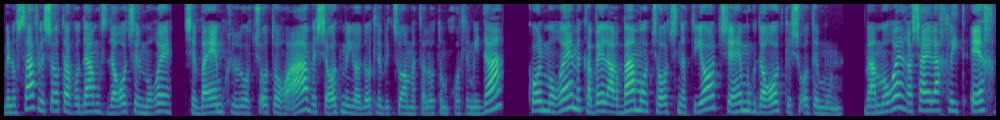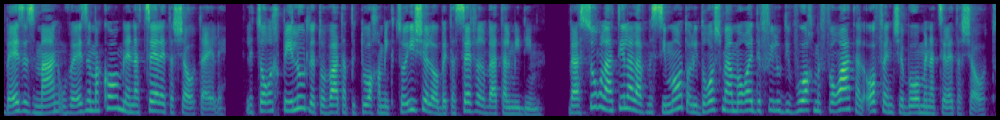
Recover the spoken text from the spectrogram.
בנוסף לשעות העבודה המוסדרות של מורה, שבהם כלולות שעות הוראה ושעות מיועדות לביצוע מטלות תומכות למידה, כל מורה מקבל 400 שעות שנתיות שהן מוגדרות כשעות אמון, והמורה רשאי להחליט איך, באיזה זמן ובאיזה מקום לנצל את השעות האלה, לצורך פעילות לטובת הפיתוח המקצועי שלו, בית הספר והתלמידים. ואסור להטיל עליו משימות או לדרוש מהמורה אפילו דיווח מפורט על אופן שבו הוא מנצל את השעות.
